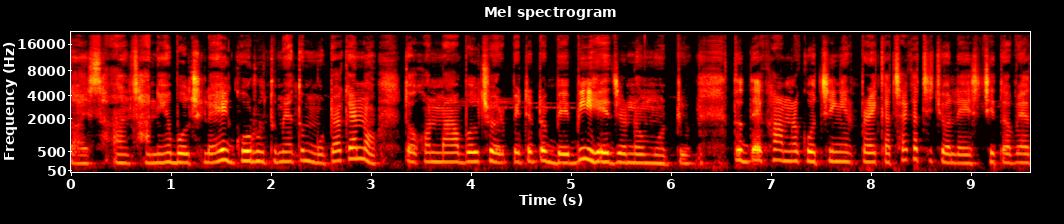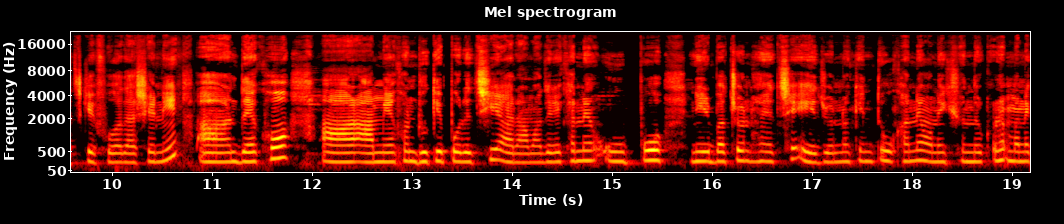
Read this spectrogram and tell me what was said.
তাই সানিয়া বলছিল, এই গরু, তুমি এত মোটা কেন? তখন মা বলছো, ওর পেটে তো বেবি এই জন্য মোটু। তো দেখো, আমরা কোচিংয়ের প্রায় কাছাকাছি চলে এসেছি, তবে আজকে ফুয়াদ আসেনি। আর দেখো, আর আমি এখন ঢুকে পড়েছি, আর আমাদের এখানে উপ নির্বাচন হয়েছে, এই জন্য কিন্তু ওখানে অনেক সুন্দর করে মানে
